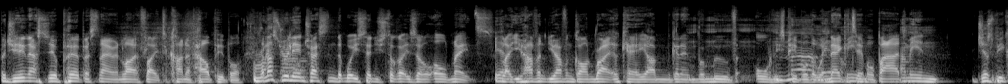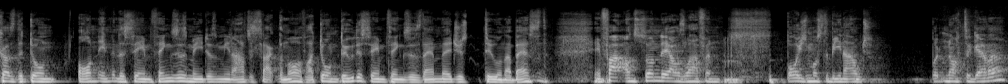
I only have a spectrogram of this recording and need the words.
But do you think that's your purpose now in life, like to kind of help people? and that's really interesting that what you said. You still got your old, old mates. Yeah. Like you haven't you haven't gone right. Okay, I'm going to remove all these people Nah, that were mate, I negative mean- or bad. I mean, just because they don't aren't into the same things as me doesn't mean I have to sack them off. I don't do the same things as them. They're just doing their best. In fact, on Sunday I was laughing. Boys must have been out, but not together.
